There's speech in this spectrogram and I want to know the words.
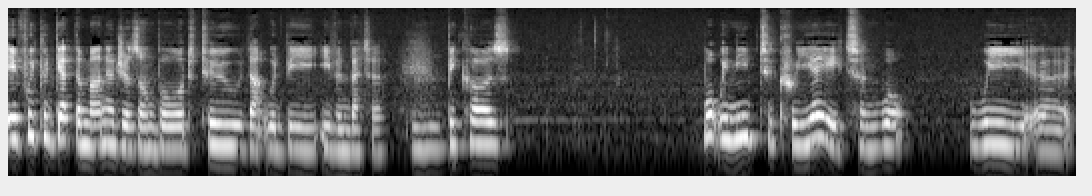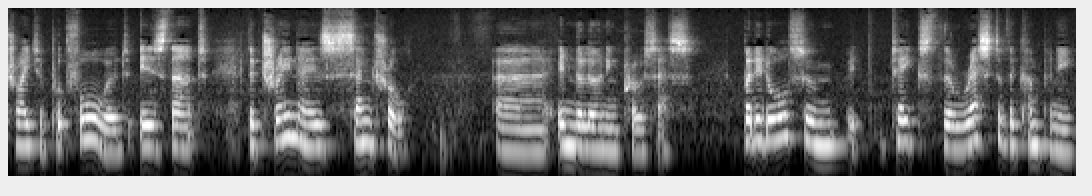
if we could get the managers on board too, that would be even better. Mm-hmm. because what we need to create and what we uh, try to put forward is that the trainer is central uh, in the learning process, but it also it takes the rest of the company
